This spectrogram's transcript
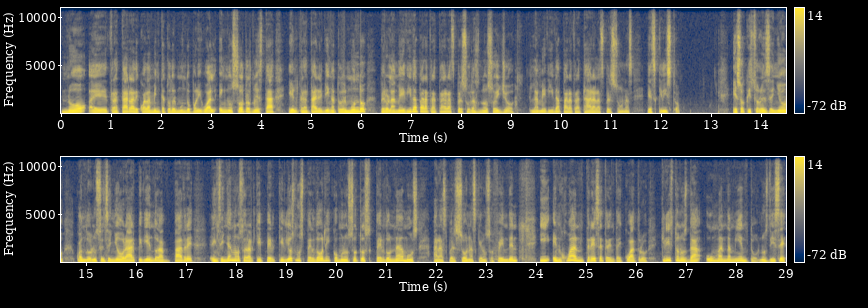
no eh, tratar adecuadamente a todo el mundo por igual. En nosotros no está el tratar el bien a todo el mundo, pero la medida para tratar a las personas no soy yo. La medida para tratar a las personas es Cristo. Eso Cristo lo enseñó cuando nos enseñó a orar, pidiendo al Padre, enseñándonos a orar, que, que Dios nos perdone como nosotros perdonamos a las personas que nos ofenden. Y en Juan 13:34, Cristo nos da un mandamiento, nos dice,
